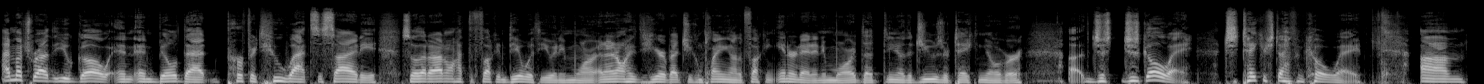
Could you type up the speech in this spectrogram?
I'd much rather you go and, and build that perfect who-wat society so that I don't have to fucking deal with you anymore and I don't have to hear about you complaining on the fucking internet anymore that you know the Jews are taking over. Uh, just just go away. Just take your stuff and go away. Um,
